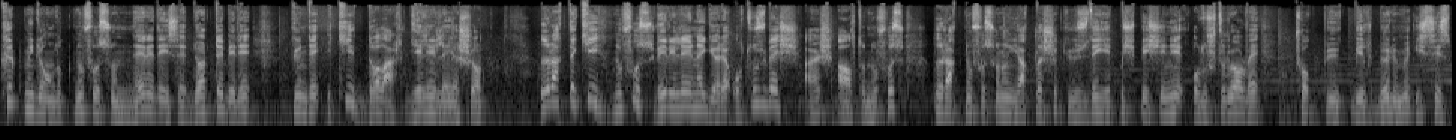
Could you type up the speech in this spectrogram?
40 milyonluk nüfusun neredeyse dörtte biri günde 2 dolar gelirle yaşıyor. Irak'taki nüfus verilerine göre 35 yaş altı nüfus Irak nüfusunun yaklaşık %75'ini oluşturuyor ve çok büyük bir bölümü işsiz.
